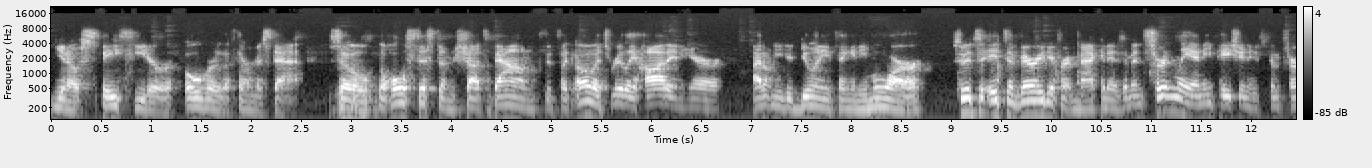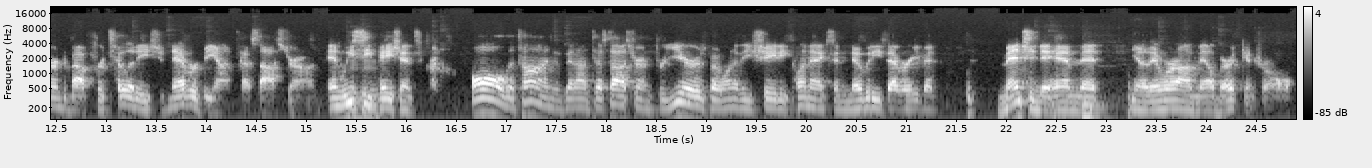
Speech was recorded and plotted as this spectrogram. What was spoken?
you know space heater over the thermostat so mm. the whole system shuts down it's like oh it's really hot in here i don't need to do anything anymore so it's it's a very different mechanism, and certainly any patient who's concerned about fertility should never be on testosterone. And we mm-hmm. see patients all the time have been on testosterone for years by one of these shady clinics, and nobody's ever even mentioned to him that you know they were on male birth control.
